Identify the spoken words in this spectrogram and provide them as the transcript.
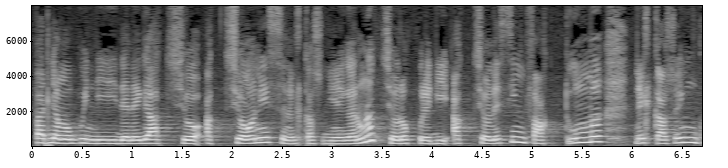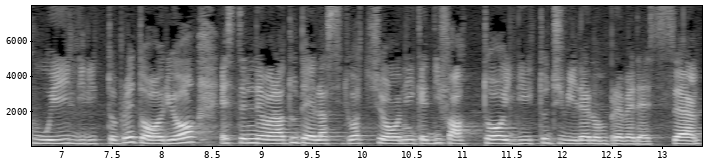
Parliamo quindi di denegatio actionis nel caso di negare un'azione oppure di actiones in factum nel caso in cui il diritto pretorio estendeva la tutela a situazioni che di fatto il diritto civile non prevedesse.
